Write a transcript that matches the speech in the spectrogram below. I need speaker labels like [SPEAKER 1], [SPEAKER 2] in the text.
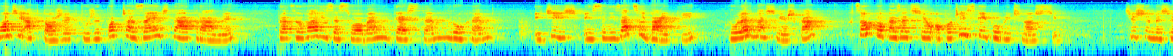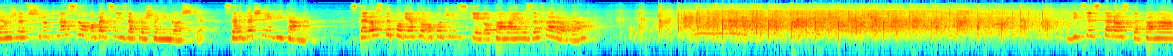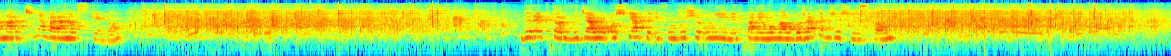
[SPEAKER 1] młodzi aktorzy, którzy podczas zajęć teatralnych pracowali ze słowem, gestem, ruchem i dziś w inscenizacji bajki Królewna Śnieżka chcą pokazać się opoczyńskiej publiczności.
[SPEAKER 2] Cieszymy się, że wśród nas są obecni zaproszeni goście. Serdecznie witamy. Starostę powiatu opoczyńskiego, pana Józefa Roga. Wicestarostę, pana Marcina Baranowskiego. Dyrektor Wydziału Oświaty i Funduszy Unijnych, panią Małgorzatę Grzesińską.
